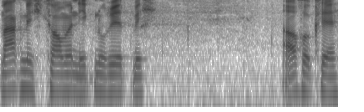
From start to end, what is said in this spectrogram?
Mag nicht kommen, ignoriert mich. Auch okay.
